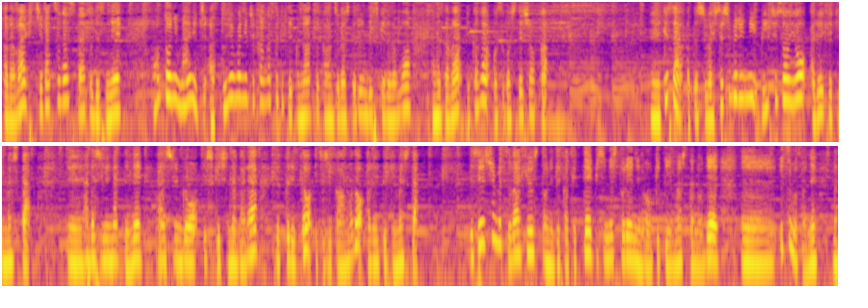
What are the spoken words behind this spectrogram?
からは7月がスタートですね。本当に毎日あっという間に時間が過ぎていくなって感じがしてるんですけれども、あなたはいかがお過ごしでしょうか？えー、今朝私は久しぶりにビーチ沿いを歩いてきました。えー、裸足になってね、アーシングを意識しながらゆっくりと1時間ほど歩いてきました。で、先週末はヒューストンに出かけてビジネストレーニングを受けていましたので、えー、いつもとね、全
